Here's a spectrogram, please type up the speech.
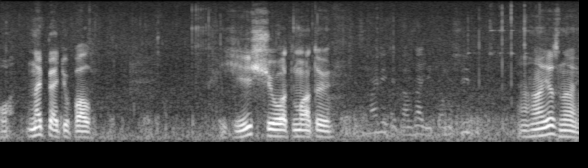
О, на 5 упал. Еще отматываю. Смотрите, там сзади камыши. Ага, я. Знаю.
